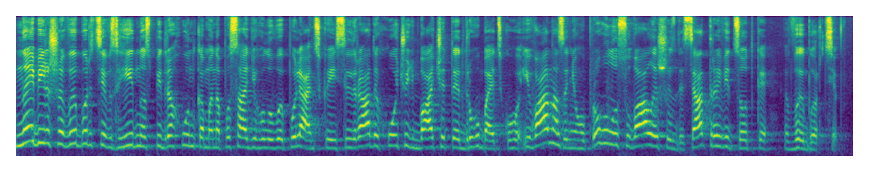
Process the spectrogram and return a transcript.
Найбільше виборців, згідно з підрахунками на посаді голови Полянської сільради, хочуть бачити Другобецького Івана. За нього проголосували 63% виборців.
